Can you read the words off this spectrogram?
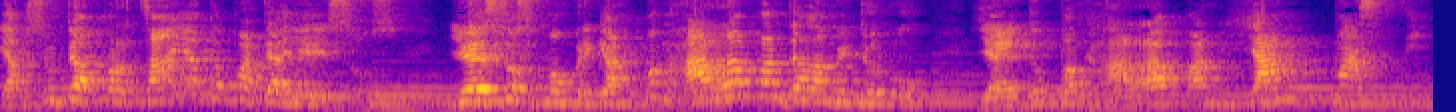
yang sudah percaya kepada Yesus, Yesus memberikan pengharapan dalam hidupmu, yaitu pengharapan yang pasti.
